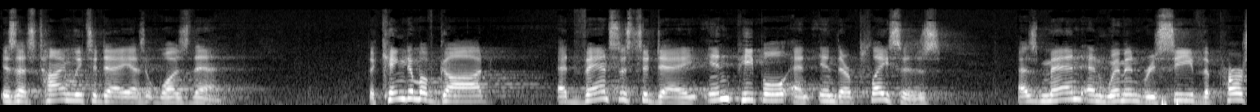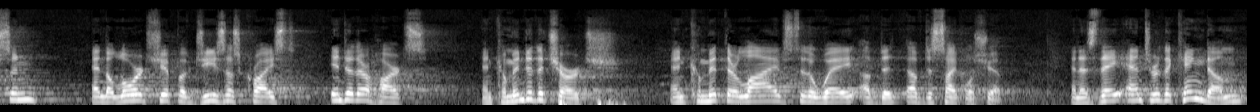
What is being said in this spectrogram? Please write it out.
is as timely today as it was then. The kingdom of God advances today in people and in their places as men and women receive the person and the lordship of Jesus Christ into their hearts and come into the church and commit their lives to the way of, di- of discipleship. And as they enter the kingdom,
